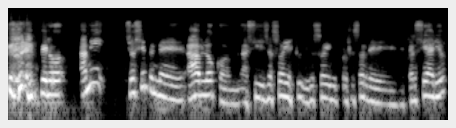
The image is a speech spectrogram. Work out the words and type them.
Pero a mí, yo siempre me hablo con, así, yo soy, yo soy profesor de, terciario,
